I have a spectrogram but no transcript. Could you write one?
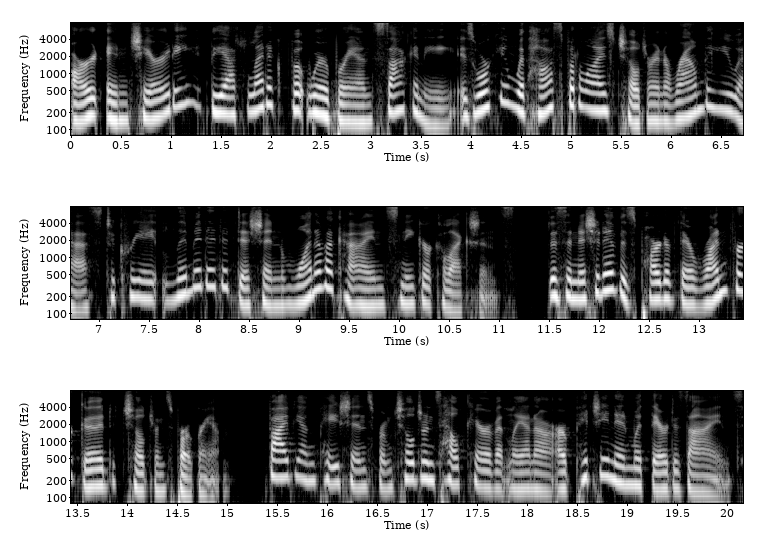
art and charity. The athletic footwear brand Saucony is working with hospitalized children around the U.S. to create limited edition, one of a kind sneaker collections. This initiative is part of their Run for Good children's program. Five young patients from Children's Healthcare of Atlanta are pitching in with their designs.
